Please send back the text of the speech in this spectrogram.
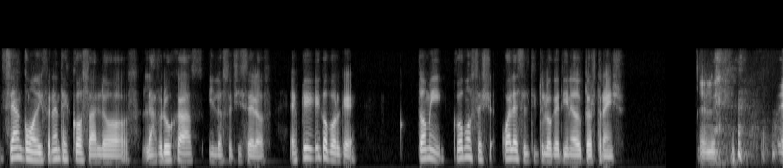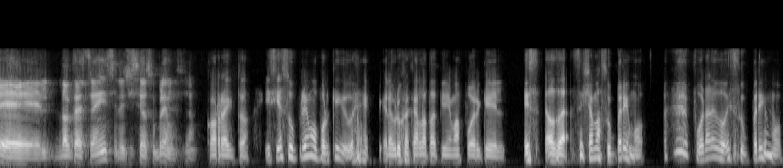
sean como diferentes cosas los, las brujas y los hechiceros. Explico por qué. Tommy, ¿cómo se, ll- ¿cuál es el título que tiene Doctor Strange? El, el Doctor Strange, el hechicero supremo. se llama. Correcto. Y si es supremo, ¿por qué la bruja escarlata tiene más poder que él? Es, o sea, se llama supremo. Por algo es supremo.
